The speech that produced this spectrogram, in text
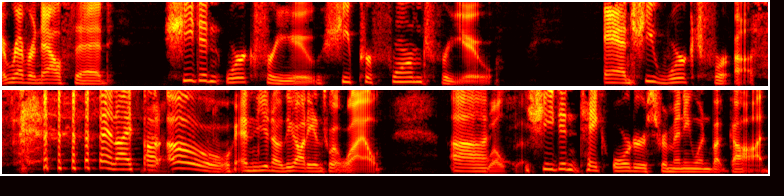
Reverend Al said, she didn't work for you. She performed for you. And she worked for us. and I thought, yeah. oh, and you know, the audience went wild. Uh, well said. She didn't take orders from anyone but God.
